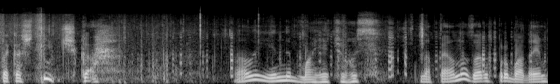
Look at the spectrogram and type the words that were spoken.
така штучка. Але її немає чогось. Напевно, зараз пробадаємо.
